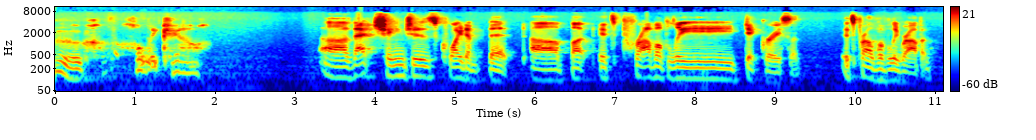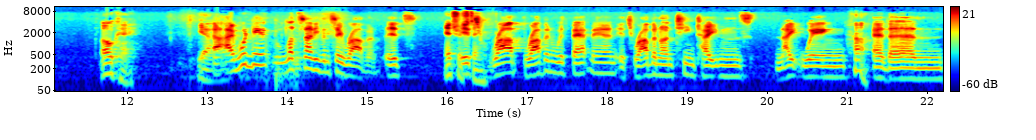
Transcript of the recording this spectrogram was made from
Ooh, holy cow! Uh, that changes quite a bit, uh, but it's probably Dick Grayson. It's probably Robin. Okay. Yeah. I I wouldn't. Even, let's not even say Robin. It's Interesting. It's Rob Robin with Batman. It's Robin on Teen Titans, Nightwing, Huh. and then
